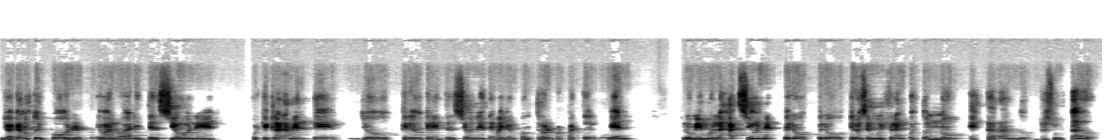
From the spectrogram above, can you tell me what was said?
Yo acá no estoy por evaluar intenciones, porque claramente yo creo que la intención es de mayor control por parte del gobierno. Lo mismo en las acciones, pero, pero quiero ser muy franco, esto no está dando resultado.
